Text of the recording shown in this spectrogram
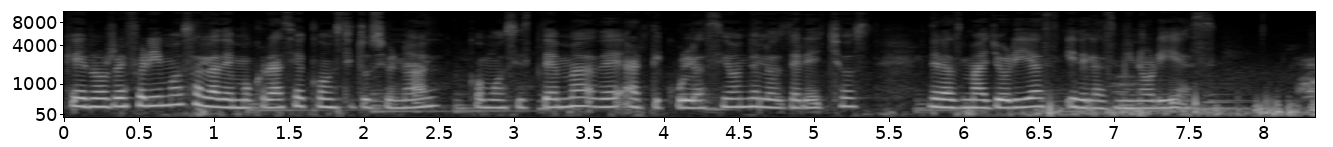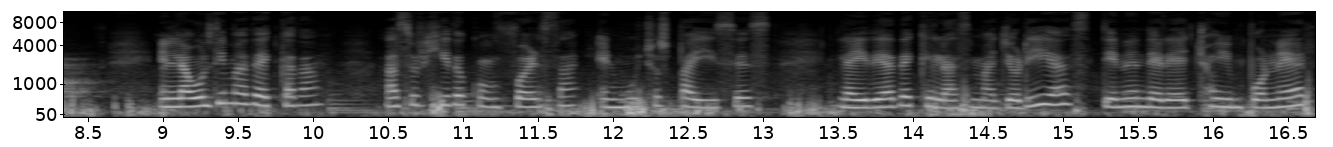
que nos referimos a la democracia constitucional como sistema de articulación de los derechos de las mayorías y de las minorías. En la última década ha surgido con fuerza en muchos países la idea de que las mayorías tienen derecho a imponer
